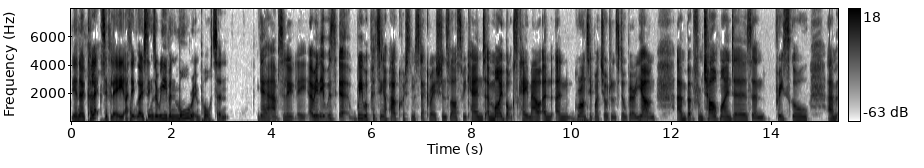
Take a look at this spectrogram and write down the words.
you know, collectively. I think those things are even more important. Yeah, absolutely. I mean, it was uh, we were putting up our Christmas decorations last weekend, and my box came out. And and granted, my children are still very young, um, but from childminders and preschool, um,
